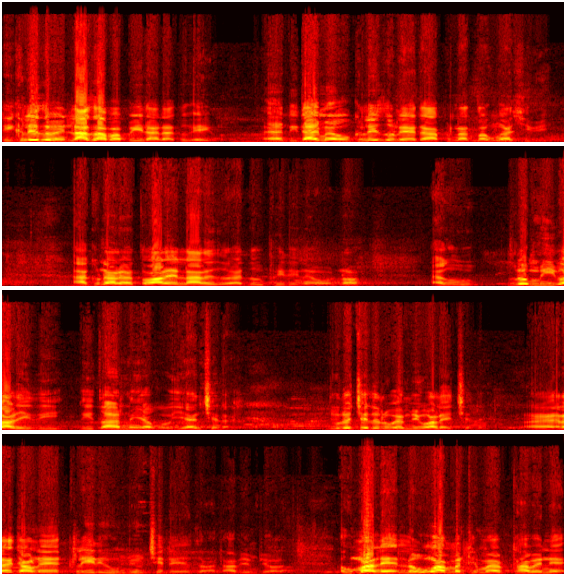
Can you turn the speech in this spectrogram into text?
ဒီကလေးဆိုရင်လာစားပါပေးတာဒါသူအိမ်အဲဒီတိုင်းပဲဟိုကလေးဆိုလဲဒါဖနက်3ကရှိပြီအခုနကတော့သွားတယ်လာတယ်ဆိုတာသူ့ဖေတွေနဲ့ပေါ့နော်အခုသူတို့မိဘတွေဒီဒီသားနှစ်ယောက်ကိုရမ်းချစ်တာသူတို့ချစ်တယ်လို့ပဲမျိုးကလည်းချစ်တယ်အဲအဲ့ဒါကြောင့်လည်းကလေးတွေကိုမျိုးချစ်တယ်ဆိုတာဒါပြင်းပြောတာအခုမှလည်းလုံးဝမထင်မှတ်ထားပဲနဲ့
